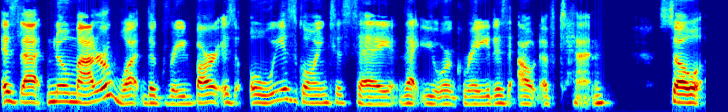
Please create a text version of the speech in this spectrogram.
is that no matter what, the grade bar is always going to say that your grade is out of 10. So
